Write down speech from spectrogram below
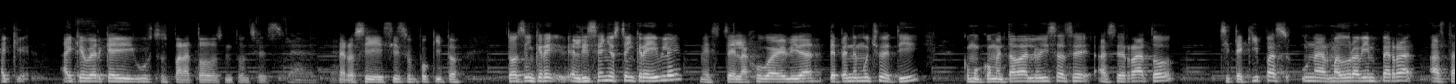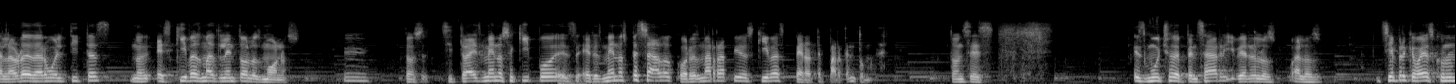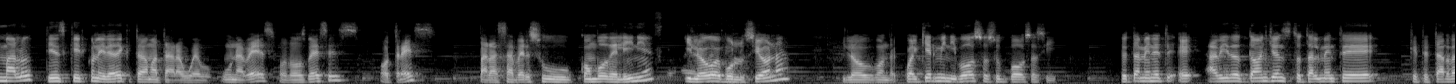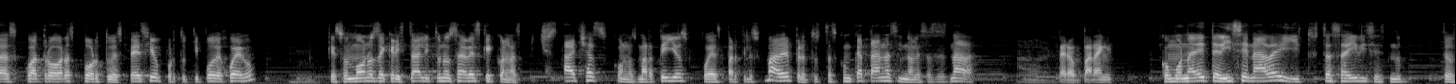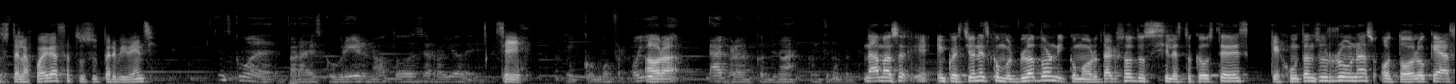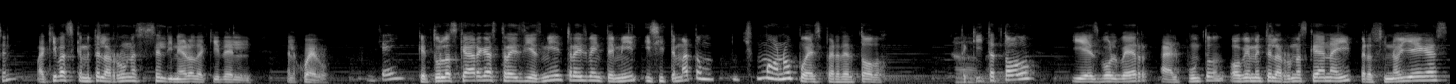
Hay que, hay que ver que hay gustos para todos, entonces. Claro, claro. Pero sí, sí es un poquito. Entonces, el diseño está increíble, este, la jugabilidad depende mucho de ti. Como comentaba Luis hace, hace rato, si te equipas una armadura bien perra, hasta la hora de dar vueltitas, no, esquivas más lento a los monos. Mm. Entonces, si traes menos equipo, es- eres menos pesado, corres más rápido, esquivas, pero te parten tu madre. Entonces, es mucho de pensar y ver a los, a los... Siempre que vayas con un malo, tienes que ir con la idea de que te va a matar a huevo. Una vez, o dos veces, o tres, para saber su combo de línea, y luego evoluciona, y luego contra cualquier miniboss o subboss así. Yo también he, he- ha habido dungeons totalmente que te tardas cuatro horas por tu especie o por tu tipo de juego, que son monos de cristal y tú no sabes que con las pinches hachas, con los martillos, puedes partirle su madre, pero tú estás con katanas y no les haces nada. Pero para como nadie te dice nada y tú estás ahí dices, no, entonces te la juegas a tu supervivencia. Es como para descubrir, ¿no? Todo ese rollo de, Sí. De cómo... fr- Oye, Ahora- perdón, continúa, continúa, continúa. Nada más eh, en cuestiones como el Bloodborne y como Dark Souls, no sé si les tocó a ustedes que juntan sus runas o todo lo que hacen. Aquí básicamente las runas es el dinero de aquí del, del juego. Ok. Que tú las cargas, traes 10 mil, traes 20 mil y si te mata un pinche mono puedes perder todo. te Ah, quita madre. todo y es volver al punto. Obviamente las runas quedan ahí, pero si no llegas,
